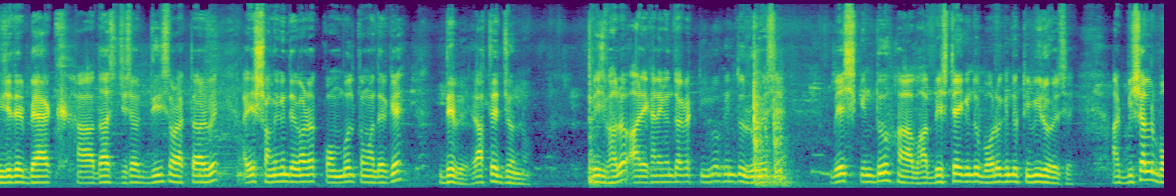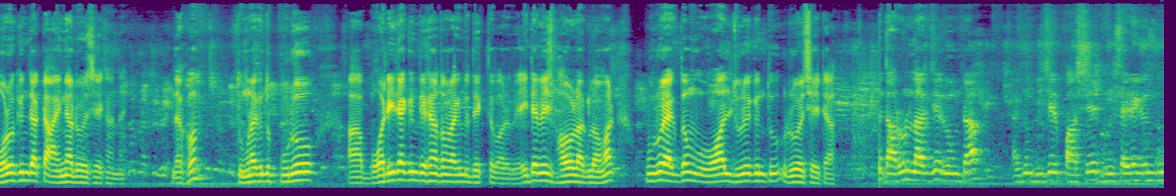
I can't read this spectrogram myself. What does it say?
নিজেদের ব্যাগ আদার্স যেসব জিনিসও রাখতে পারবে। আর এর সঙ্গে কিন্তু এখানে একটা কম্বল তোমাদেরকে দেবে রাতের জন্য। বেশ ভালো। আর এখানে কিন্তু একটা টিভিও কিন্তু রয়েছে। বেশ কিন্তু বেশটাই কিন্তু বড় কিন্তু টিভি রয়েছে। আর বিশাল বড় কিন্তু একটা আয়না রয়েছে এখানে। দেখো, তোমরা কিন্তু পুরো বডিটা কিন্তু এখানে তোমরা কিন্তু দেখতে পারবে। এইটা বেশ ভালো লাগল আমার। পুরো একদম ওয়াল জুড়ে কিন্তু রয়েছে এটা। দারুণ লাগছে রুমটা একদম বিচের পাশে, দুই সাইডে কিন্তু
